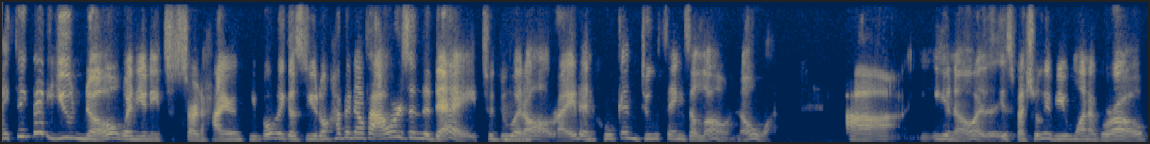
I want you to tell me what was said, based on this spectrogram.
I think that you know when you need to start hiring people because you don't have enough hours in the day to do mm-hmm. it all, right? And who can do things alone? No one. Uh, you know, especially if you want to grow,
